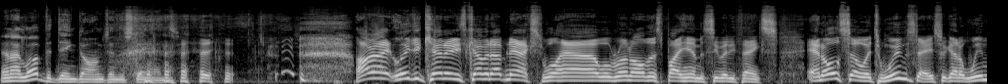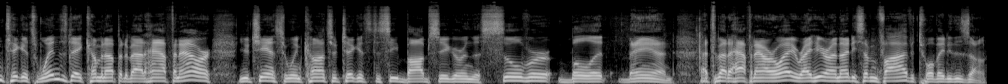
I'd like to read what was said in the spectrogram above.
And I love the ding dongs in the stands. All right, Lincoln Kennedy's coming up next. We'll have we'll run all this by him and see what he thinks. And also, it's Wednesday, so we got a win tickets Wednesday coming up in about half an hour. Your chance to win concert tickets to see Bob Seger and the Silver Bullet Band. That's about a half an hour away, right here on 97.5 at 1280 The Zone.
